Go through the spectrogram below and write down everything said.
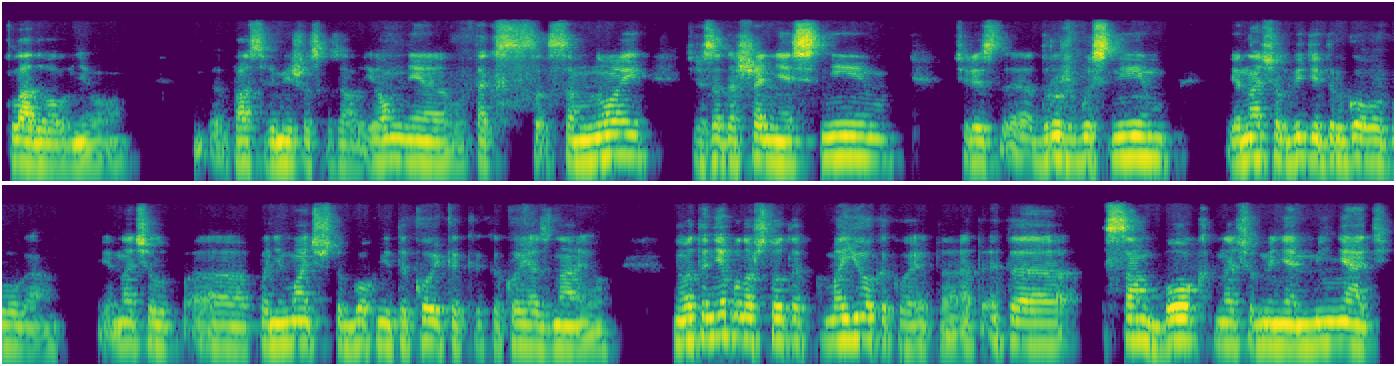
вкладывал в него. Пастор Миша сказал. И он мне вот так со мной, через отношения с ним, через э, дружбу с ним, я начал видеть другого Бога. Я начал э, понимать, что Бог не такой, как, какой я знаю. Но это не было что-то мое какое-то. Это, это сам Бог начал меня менять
